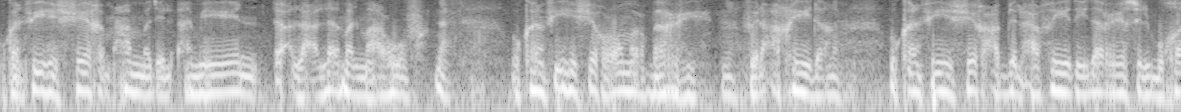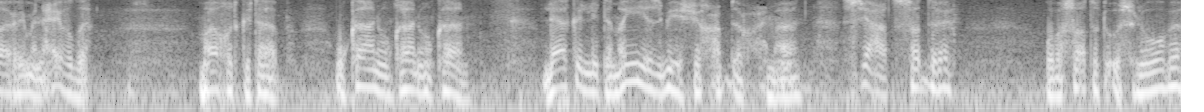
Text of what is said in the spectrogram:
وكان فيه الشيخ محمد الأمين العلامة المعروف نعم وكان فيه الشيخ عمر بري نعم. في العقيدة نعم. وكان فيه الشيخ عبد الحفيظ يدرس البخاري من حفظه ما أخذ كتاب. وكان وكان وكان. لكن اللي تميز به الشيخ عبد الرحمن سعة صدره وبساطة أسلوبه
